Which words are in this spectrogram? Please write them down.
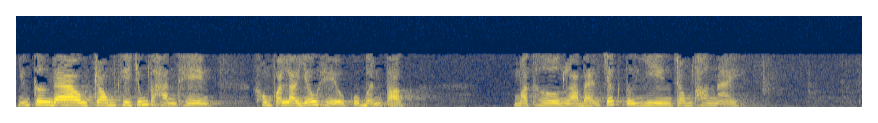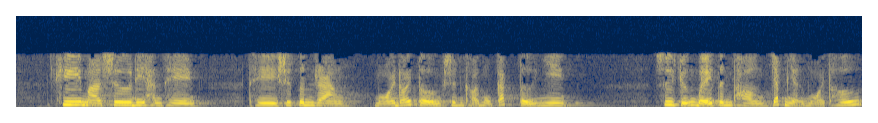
Những cơn đau trong khi chúng ta hành thiền không phải là dấu hiệu của bệnh tật, mà thường là bản chất tự nhiên trong thân này. Khi mà sư đi hành thiền, thì sư tin rằng mọi đối tượng sinh khởi một cách tự nhiên. Sư chuẩn bị tinh thần chấp nhận mọi thứ,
